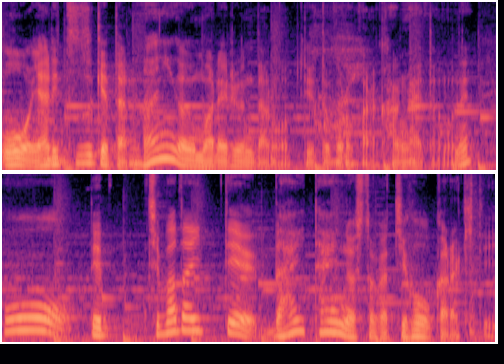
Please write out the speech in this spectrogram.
をやり続けたら何が生まれるんだろうっていうところから考えたのね。おおで千葉大って大体の人が地方から来てい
